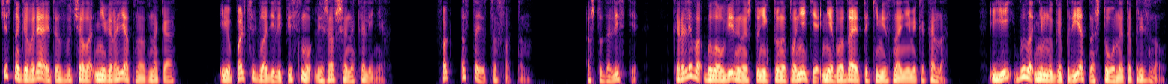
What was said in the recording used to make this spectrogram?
Честно говоря, это звучало невероятно, однако... Ее пальцы гладили письмо, лежавшее на коленях. Факт остается фактом. А что до лести? Королева была уверена, что никто на планете не обладает такими знаниями, как она. И ей было немного приятно, что он это признал.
